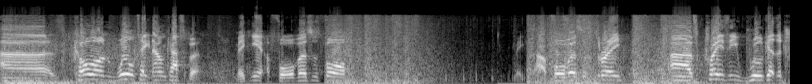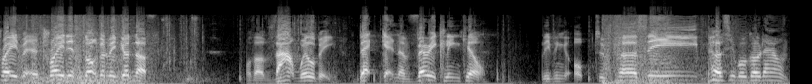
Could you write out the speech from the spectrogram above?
As Colon will take down Casper, making it a 4 versus 4. Make that 4 versus 3, as Crazy will get the trade, but the trade is not going to be good enough. Although that will be. Beck getting a very clean kill, leaving it up to Percy. Percy will go down.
